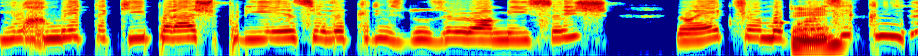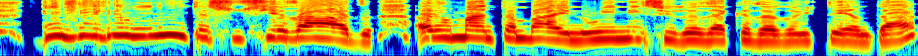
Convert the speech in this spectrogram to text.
E eu remeto aqui para a experiência da crise dos euromísseis, não é? Que foi uma Sim. coisa que dividiu muito a sociedade alemã também no início da década de 80,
